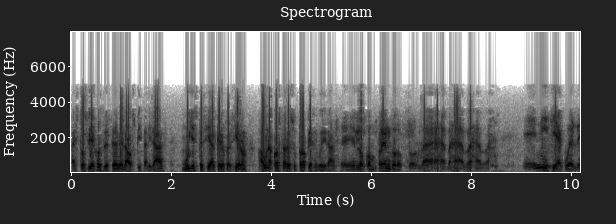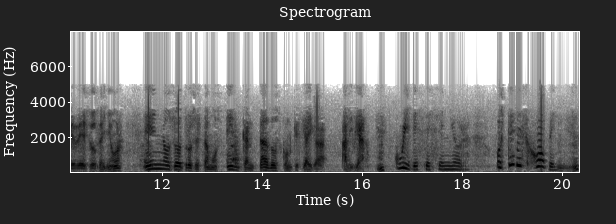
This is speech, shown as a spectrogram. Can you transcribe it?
A estos viejos les debe la hospitalidad muy especial que le ofrecieron a una costa de su propia seguridad. Eh, lo comprendo, doctor. Eh, ni se acuerde de eso, señor. Eh, nosotros estamos encantados con que se haya aliviado. ¿m? Cuídese, señor. Usted es joven. Ujú.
